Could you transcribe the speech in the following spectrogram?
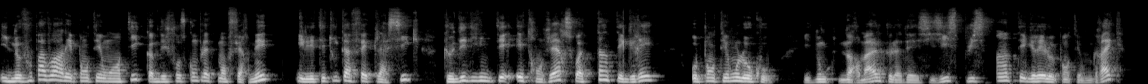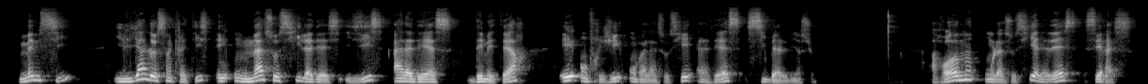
il ne faut pas voir les panthéons antiques comme des choses complètement fermées. Il était tout à fait classique que des divinités étrangères soient intégrées aux panthéons locaux. Il est donc normal que la déesse Isis puisse intégrer le panthéon grec, même si il y a le syncrétisme et on associe la déesse Isis à la déesse Déméter. Et en Phrygie, on va l'associer à la déesse Cybèle, bien sûr. À Rome, on l'associe à la déesse Cérès.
